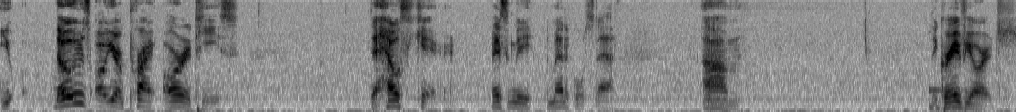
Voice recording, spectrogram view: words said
you those are your priorities. The healthcare, basically the medical staff, um, the graveyards,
